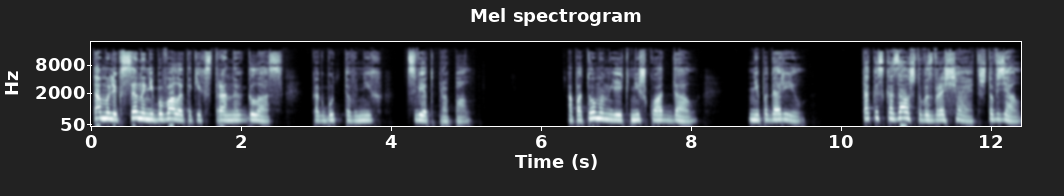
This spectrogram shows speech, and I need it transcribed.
Там у Лексена не бывало таких странных глаз, как будто в них цвет пропал. А потом он ей книжку отдал. Не подарил. Так и сказал, что возвращает, что взял.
